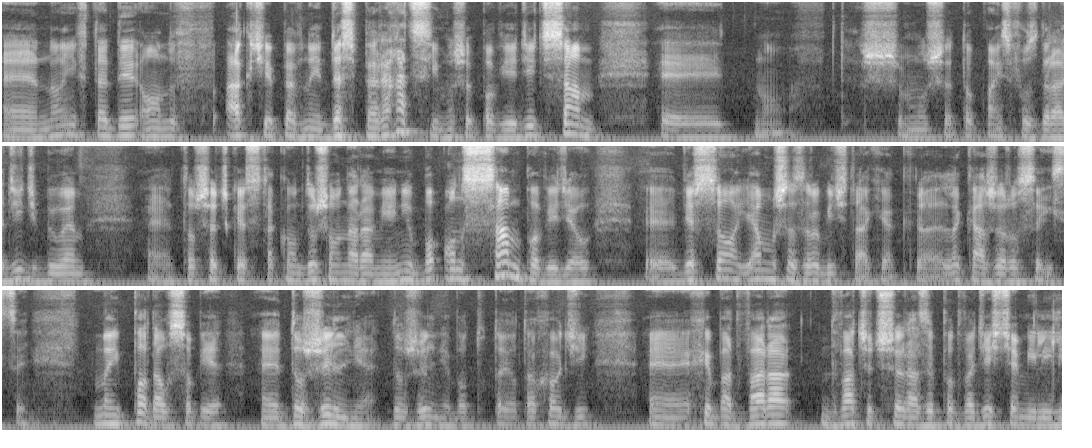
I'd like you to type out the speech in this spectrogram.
E, no i wtedy on w akcie pewnej desperacji, muszę powiedzieć, sam, e, no, też muszę to Państwu zdradzić, byłem troszeczkę z taką duszą na ramieniu, bo on sam powiedział, e, wiesz co, ja muszę zrobić tak, jak lekarze rosyjscy. No i podał sobie e, dożylnie, dożylnie, bo tutaj o to chodzi, chyba dwa, dwa czy trzy razy po 20 ml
